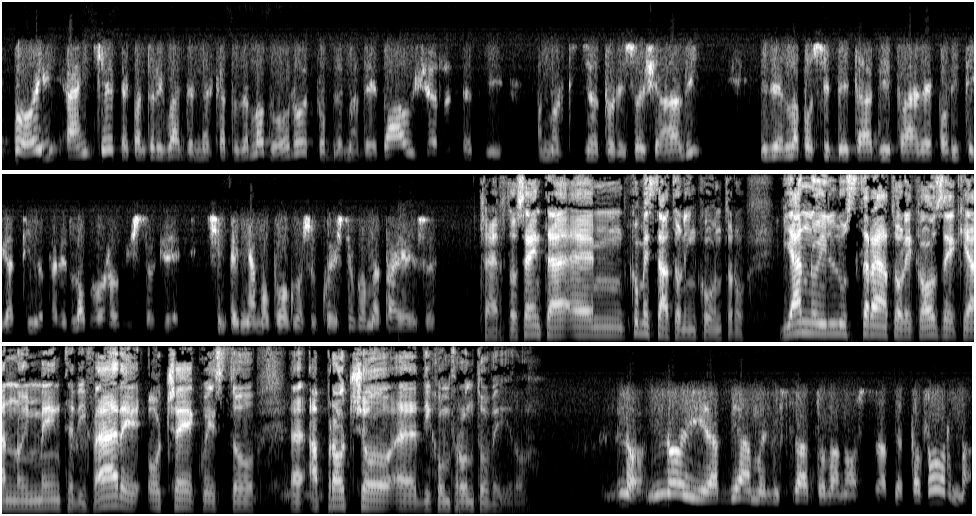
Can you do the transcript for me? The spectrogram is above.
poi anche per quanto riguarda il mercato del lavoro il problema dei voucher, degli ammortizzatori sociali, la possibilità di fare politica attiva per il lavoro, visto che ci impegniamo poco su questo come Paese. Certo, senta, ehm, com'è stato l'incontro? Vi hanno illustrato le cose che hanno in mente di fare o c'è questo eh, approccio eh, di confronto vero? No, noi abbiamo illustrato la nostra piattaforma,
